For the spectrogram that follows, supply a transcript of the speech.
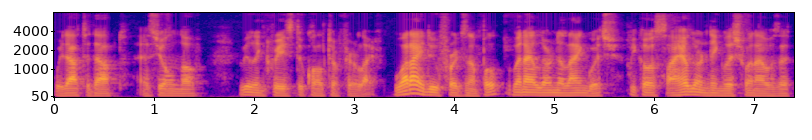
without a doubt, as you all know, will increase the quality of your life. What I do, for example, when I learn a language, because I have learned English when I was at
